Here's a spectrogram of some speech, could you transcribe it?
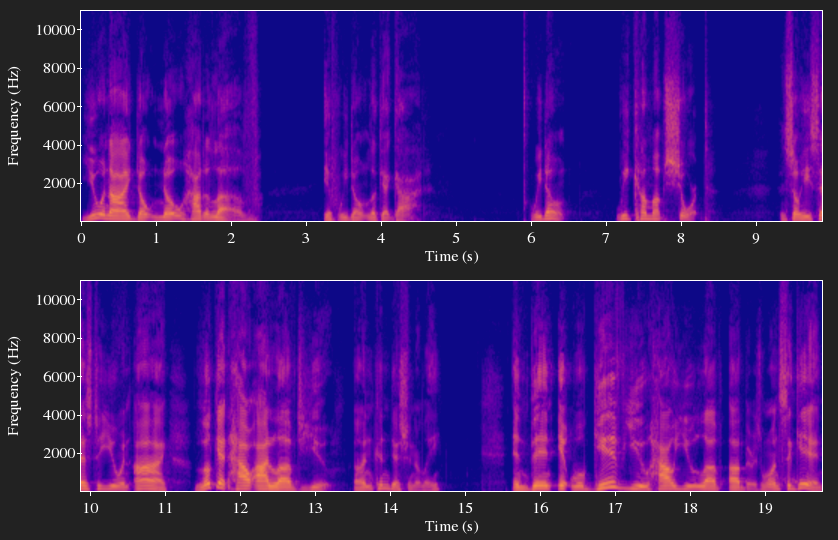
You and I don't know how to love if we don't look at God. We don't. We come up short. And so he says to you and I, look at how I loved you unconditionally, and then it will give you how you love others. Once again,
